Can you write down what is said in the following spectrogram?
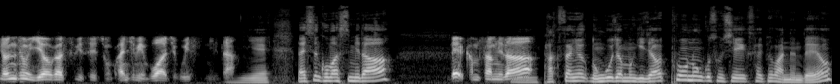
연승을 이어갈 수 있을지 좀 관심이 모아지고 있습니다. 예, 말씀 고맙습니다. 네, 감사합니다. 음, 박상혁 농구 전문 기자와 프로농구 소식 살펴봤는데요.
